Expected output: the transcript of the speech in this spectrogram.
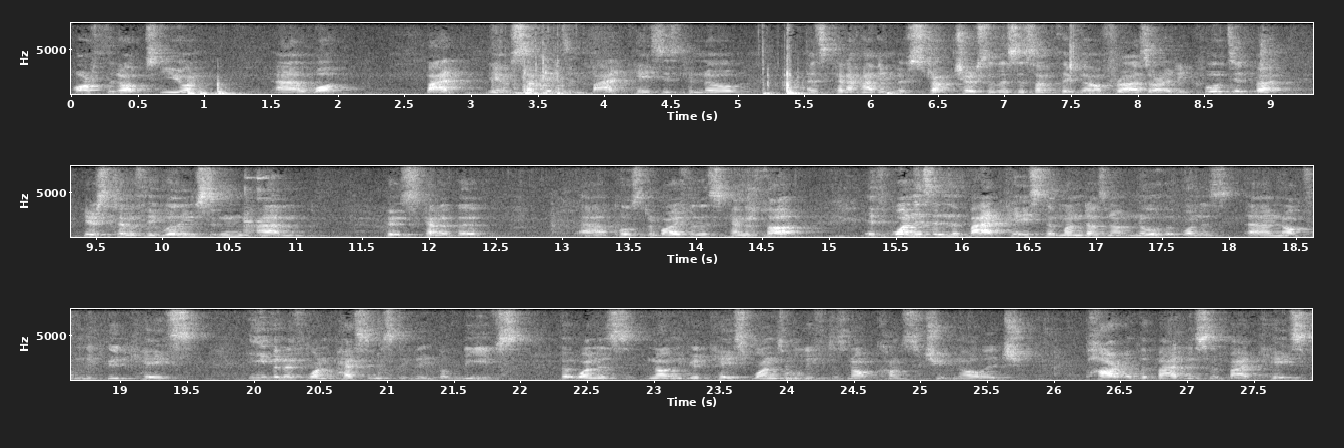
orthodox view on uh, what bad, you know, subjects in bad cases can know as kind of having the structure. So this is something that Ofra has already quoted, but here's Timothy Williamson, um, who's kind of the uh, poster boy for this kind of thought. If one is in the bad case, then one does not know that one is uh, not in the good case. Even if one pessimistically believes that one is not in a good case, one's belief does not constitute knowledge. Part of the badness of the bad case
